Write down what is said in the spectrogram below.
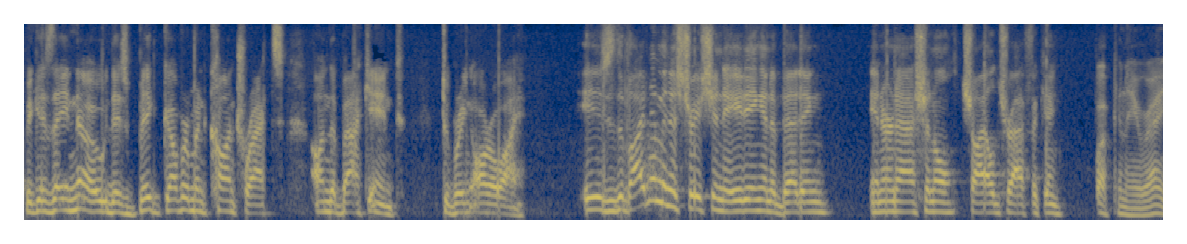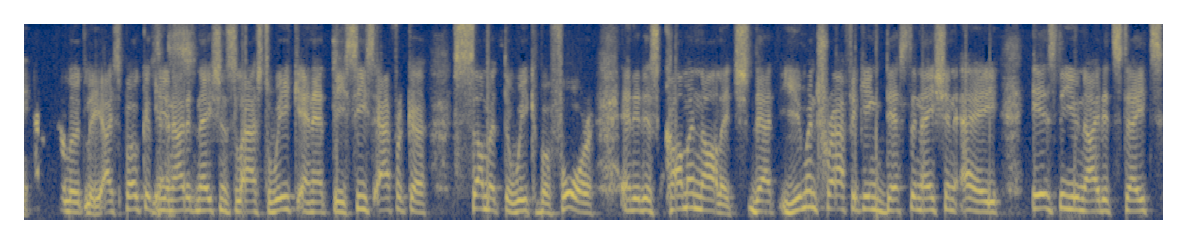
because they know there's big government contracts on the back end to bring ROI. Is the Biden administration aiding and abetting international child trafficking? Fucking A, right. Absolutely. I spoke at the United Nations last week and at the Cease Africa Summit the week before, and it is common knowledge that human trafficking destination A is the United States.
